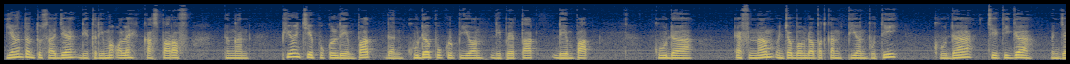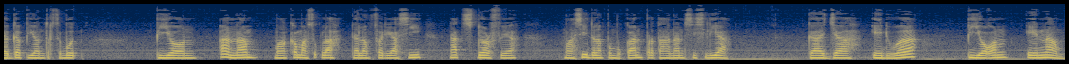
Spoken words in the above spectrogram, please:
yang tentu saja diterima oleh Kasparov dengan pion C pukul D4 dan kuda pukul pion di petak D4. Kuda F6 mencoba mendapatkan pion putih, kuda C3 menjaga pion tersebut. Pion A6 maka masuklah dalam variasi Natsdorf ya, masih dalam pembukaan pertahanan Sisilia. Gajah E2, pion E6,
